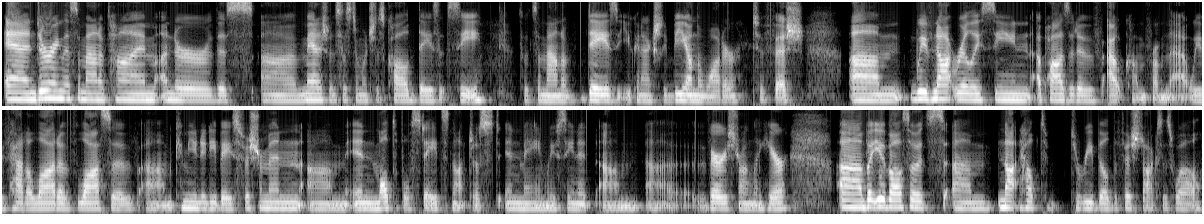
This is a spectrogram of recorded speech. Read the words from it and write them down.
And during this amount of time under this uh, management system, which is called Days at Sea, so it's amount of days that you can actually be on the water to fish, um, we've not really seen a positive outcome from that. We've had a lot of loss of um, community based fishermen um, in multiple states, not just in Maine. We've seen it um, uh, very strongly here. Uh, but you've also, it's um, not helped to, rebuild the fish stocks as well.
